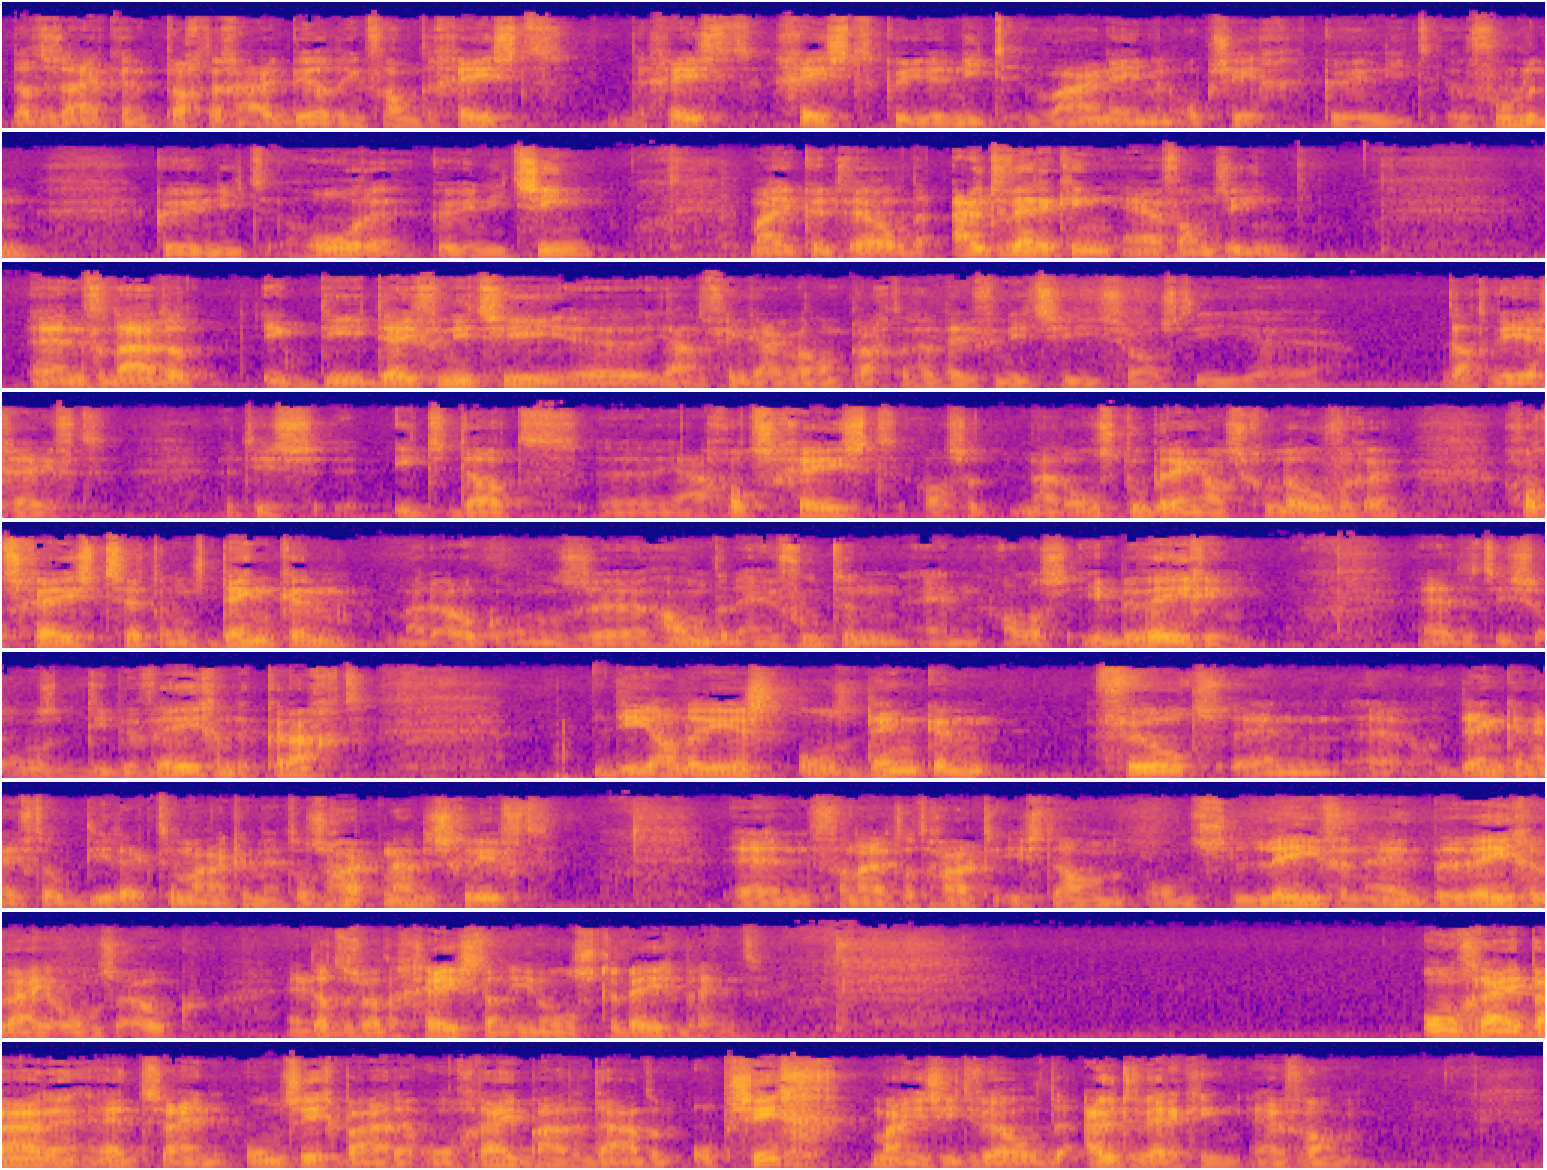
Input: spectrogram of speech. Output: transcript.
Dat is eigenlijk een prachtige uitbeelding van de geest. De geest, geest kun je niet waarnemen op zich, kun je niet voelen, kun je niet horen, kun je niet zien. Maar je kunt wel de uitwerking ervan zien. En vandaar dat ik die definitie, uh, ja, dat vind ik eigenlijk wel een prachtige definitie, zoals die uh, dat weergeeft. Het is iets dat uh, ja, Gods geest, als het naar ons toe brengen als gelovigen, Gods geest zet ons denken, maar ook onze handen en voeten en alles in beweging. Het is ons, die bewegende kracht die allereerst ons denken vult. En uh, denken heeft ook direct te maken met ons hart naar de schrift. En vanuit dat hart is dan ons leven. Hè? Bewegen wij ons ook. En dat is wat de geest dan in ons teweeg brengt. Ongrijpbare, het zijn onzichtbare, ongrijpbare daden op zich, maar je ziet wel de uitwerking ervan.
